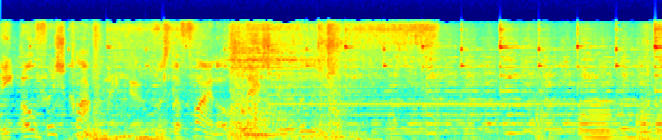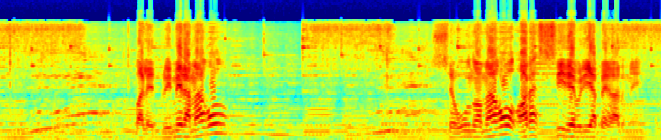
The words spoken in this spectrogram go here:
The oafish clockmaker was the final master of illusion. Vale, primer amago. Segundo amago. Ahora sí debería pegarme.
